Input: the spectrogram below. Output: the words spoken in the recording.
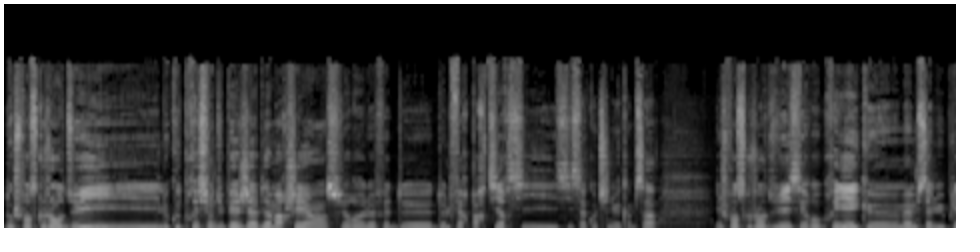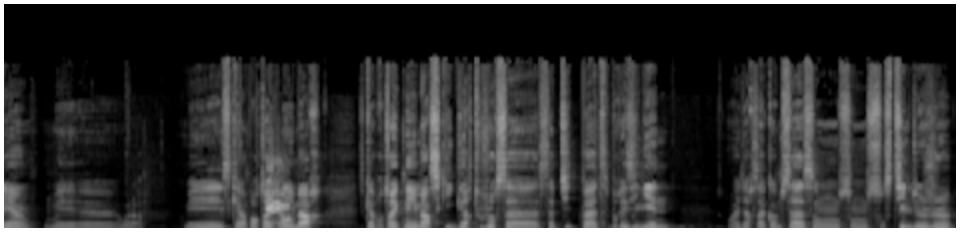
Donc je pense qu'aujourd'hui, le coup de pression du PSG a bien marché hein, sur le fait de, de le faire partir si, si ça continuait comme ça. Et je pense qu'aujourd'hui, il s'est repris et que même ça lui plaît. hein. mais euh, voilà. Mais ce qui est important avec Neymar, qui est important avec Neymar, c'est qu'il garde toujours sa, petite patte brésilienne. On va dire ça comme ça, son, style de jeu.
